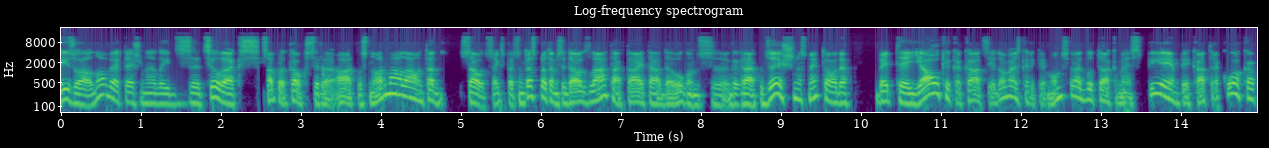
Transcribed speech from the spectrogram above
vizuāla novērtēšana, līdz cilvēks saprot, ka kaut kas ir ārpus normālā, un tad sauc eksperts. Un tas, protams, ir daudz lētāk. Tā ir tāda ugunsgrēku dzēšanas metode, Bet eh, jauki, ka kāds iedomājas, ka arī pie mums varētu būt tā, ka mēs pieejam pie katra koka,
